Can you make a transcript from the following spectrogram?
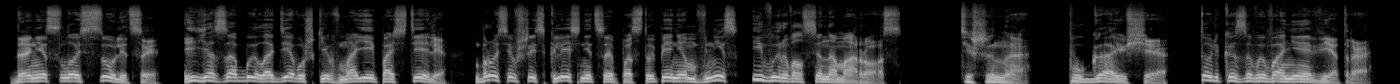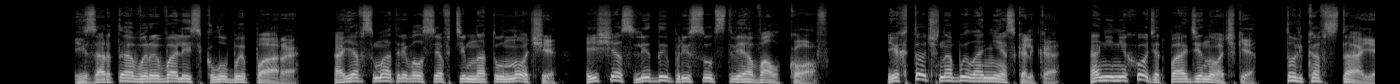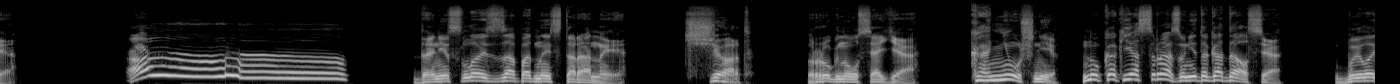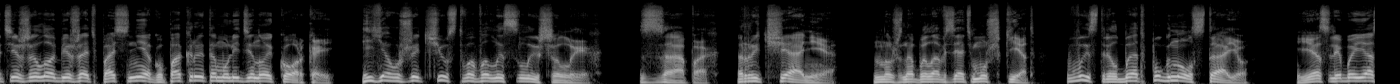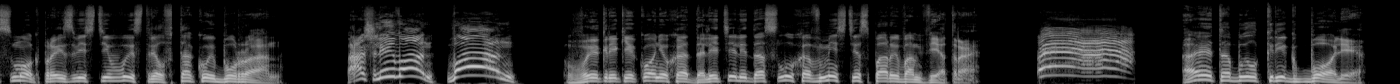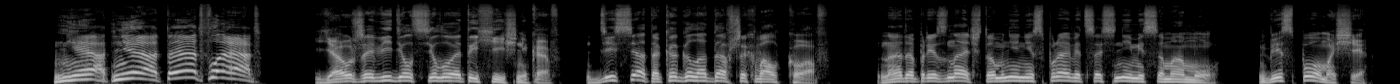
Донеслось с улицы, и я забыл о девушке в моей постели, бросившись к лестнице по ступеням вниз и вырвался на мороз. Тишина, пугающая, только завывание ветра. Изо рта вырывались клубы пара, а я всматривался в темноту ночи, ища следы присутствия волков. Их точно было несколько, они не ходят поодиночке, только в стае. Донеслось с западной стороны. «Черт!» — ругнулся я. «Конюшни! Ну как я сразу не догадался!» Было тяжело бежать по снегу, покрытому ледяной коркой, и я уже чувствовал и слышал их. Запах, рычание. Нужно было взять мушкет, выстрел бы отпугнул стаю. Если бы я смог произвести выстрел в такой буран. «Пошли вон! Вон!» Выкрики конюха долетели до слуха вместе с порывом ветра. А это был крик боли. «Нет, нет, Эдфлет!» Я уже видел силуэты хищников. Десяток оголодавших волков. Надо признать, что мне не справиться с ними самому. Без помощи.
